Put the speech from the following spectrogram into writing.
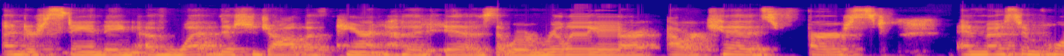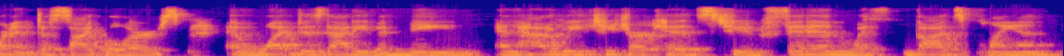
understanding of what this job of parenthood is, that we're really our, our kids' first and most important disciplers. And what does that even mean? And how do we teach our kids to fit in with God's plan,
